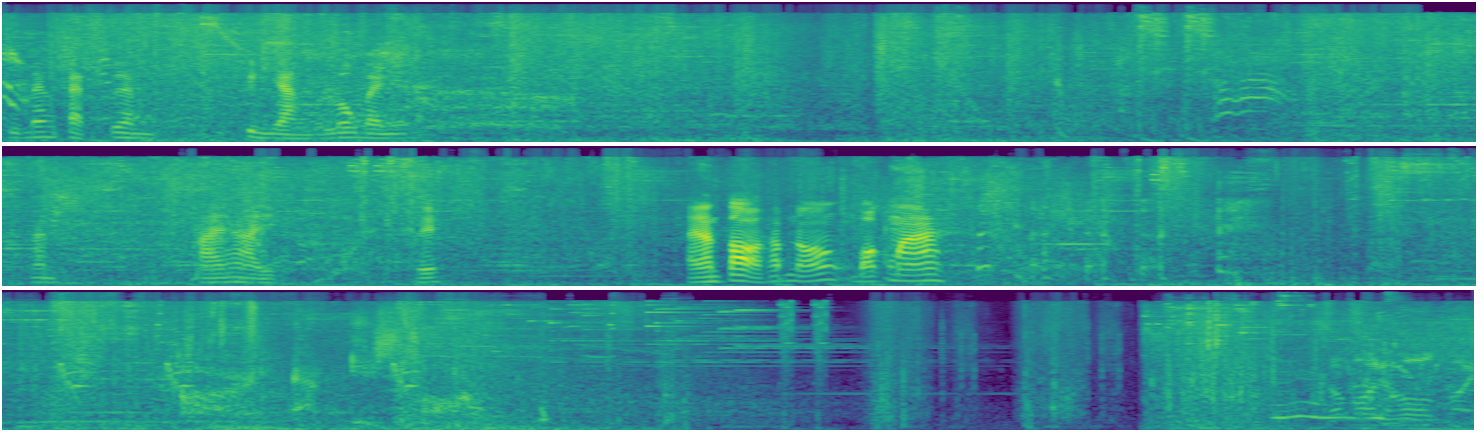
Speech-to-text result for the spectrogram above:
กูแม่งแปดเพื่อนสิ่งอย่างบนโลกใบนี้นั่นตายหายอีก เฮ้ยไปกันต่อครับน้องบล็อกมา Someone hold my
